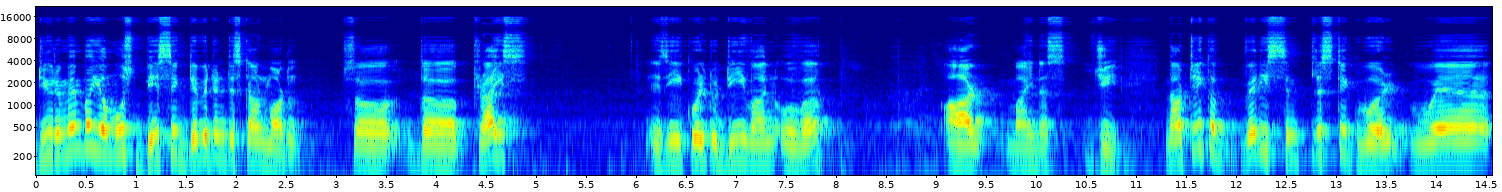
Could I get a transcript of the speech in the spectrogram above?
Do you remember your most basic dividend discount model? So the price is equal to D1 over R minus G. Now take a very simplistic world where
